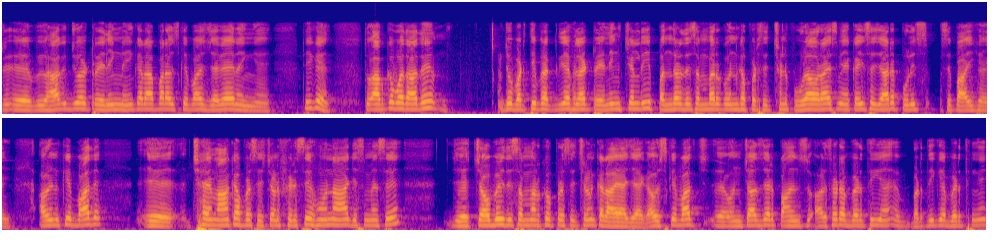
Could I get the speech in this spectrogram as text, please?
विभाग जो है ट्रेनिंग नहीं करा पा रहा, उसके पास जगह नहीं है। ठीक है? तो आपको बता दें, जो भर्ती प्रक्रिया फ़िलहाल ट्रेनिंग चल रही है, पंद्रह दिसंबर को इनका प्रशिक्षण पूरा हो रहा है। इसमें इक्कीस हज़ार पुलिस सिपाही है और इनके बाद छः माह का प्रशिक्षण फिर से होना है, जिसमें से चौबीस दिसंबर को प्रशिक्षण कराया जाएगा। उसके बाद उनचास हज़ार पाँच सौ अड़सठ अभ्यर्थी हैं, भर्ती के अभ्यर्थी हैं।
